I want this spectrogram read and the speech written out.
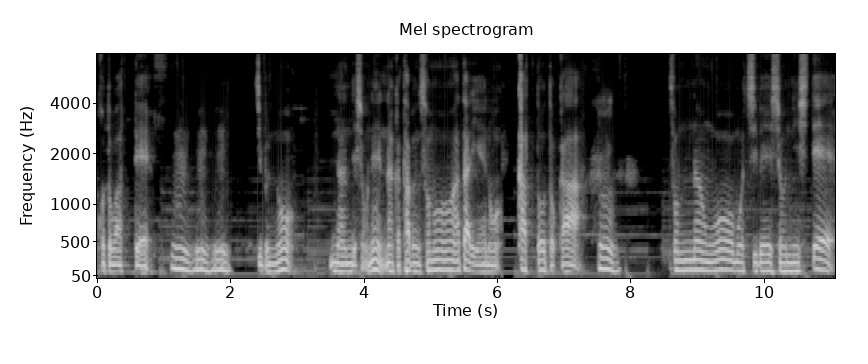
断ってうん。うん。自分のなんでしょうねなんか多分その辺りへの葛藤とかうん。そんなんをモチベーションにして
